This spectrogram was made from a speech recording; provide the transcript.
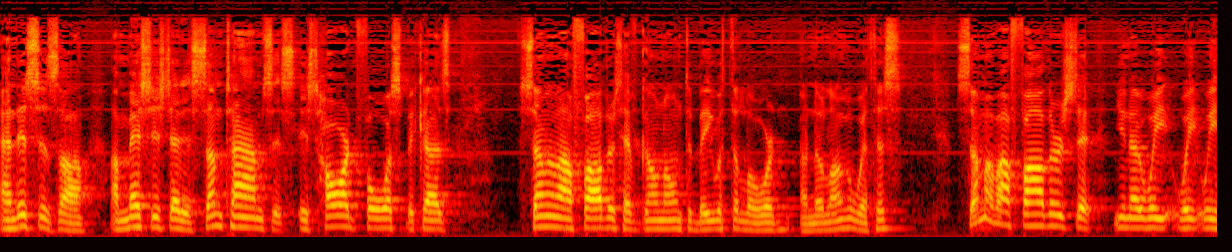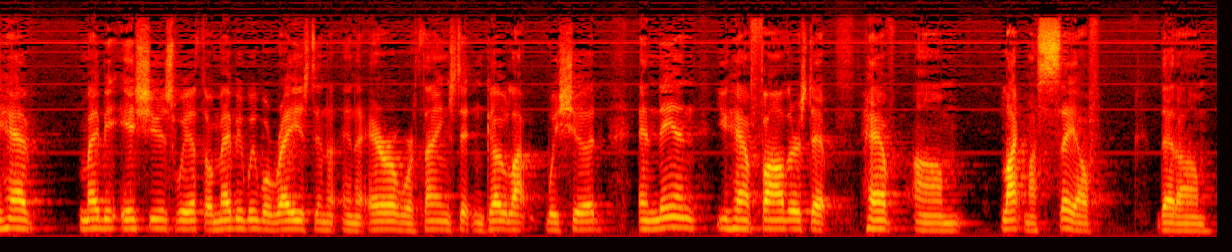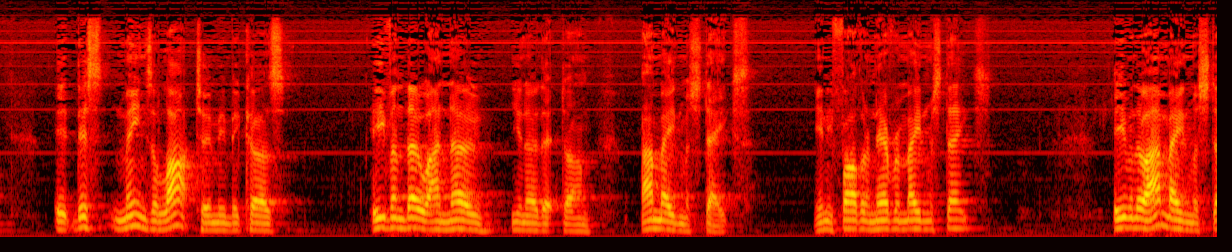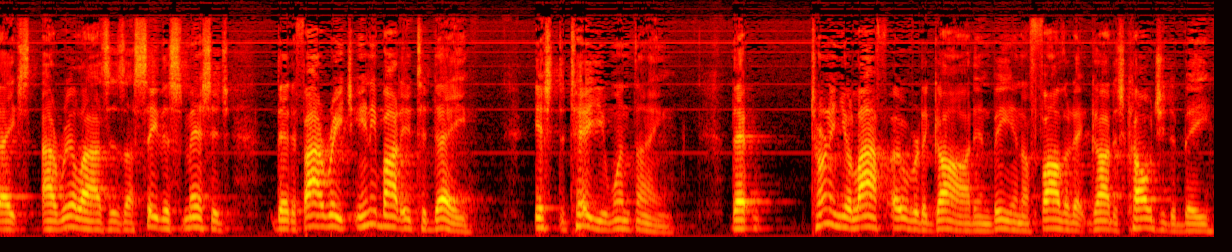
and this is a, a message that is sometimes it's, it's hard for us because some of our fathers have gone on to be with the Lord, are no longer with us. Some of our fathers that, you know, we, we, we have maybe issues with, or maybe we were raised in, a, in an era where things didn't go like we should. And then you have fathers that have, um, like myself, that um, it, this means a lot to me because even though I know you know, that um, I made mistakes. Any father never made mistakes? Even though I made mistakes, I realize as I see this message that if I reach anybody today, it's to tell you one thing that turning your life over to God and being a father that God has called you to be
